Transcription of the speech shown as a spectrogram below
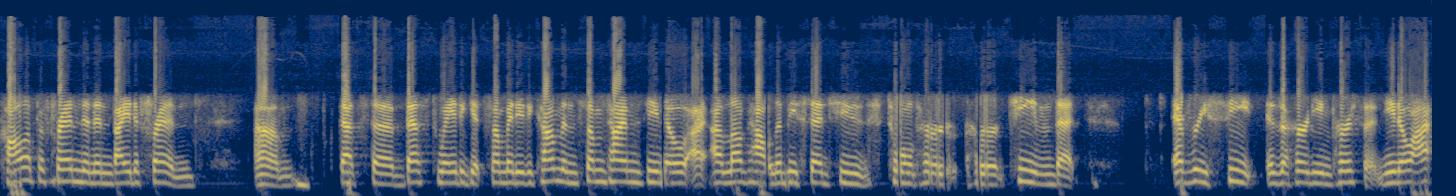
call up a friend and invite a friend. Um, that's the best way to get somebody to come. And sometimes, you know, I, I love how Libi said she's told her her team that every seat is a hurting person. You know, I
